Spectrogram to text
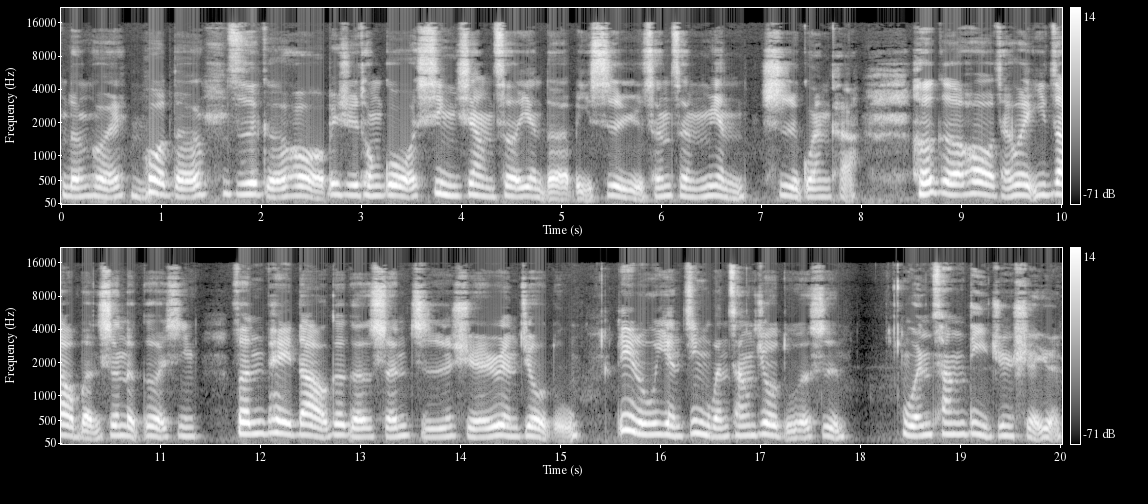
轮回获得资格后，必须通过性向测验的笔试与层层面试关卡，合格后才会依照本身的个性。分配到各个神职学院就读，例如眼镜文昌就读的是文昌帝君学院，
